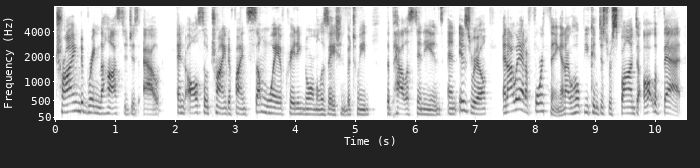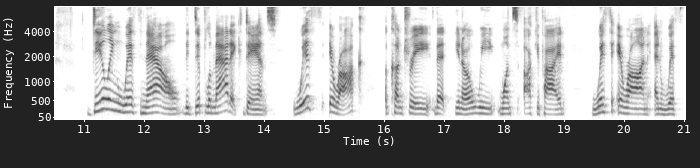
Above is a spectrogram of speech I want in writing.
trying to bring the hostages out and also trying to find some way of creating normalization between the Palestinians and Israel. And I would add a fourth thing, and I hope you can just respond to all of that. Dealing with now the diplomatic dance with Iraq, a country that, you know, we once occupied, with Iran and with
